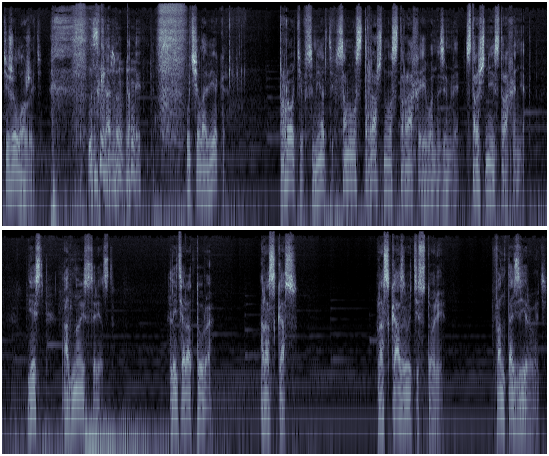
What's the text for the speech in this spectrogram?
тяжело жить, скажем так. У человека против смерти, самого страшного страха его на земле. Страшнее страха нет. Есть одно из средств литература, рассказ, рассказывать истории, фантазировать,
